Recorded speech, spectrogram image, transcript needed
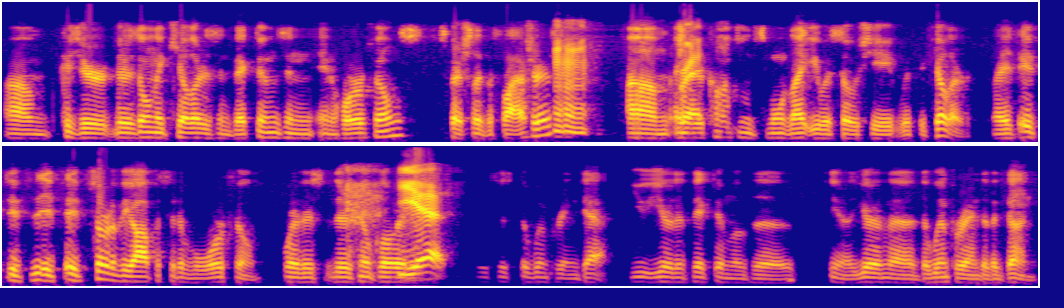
because you're there's only killers and victims in, in horror films, especially the slashers. Mhm. Um, and your conscience won't let you associate with the killer, right? It's it's it's it's sort of the opposite of a war film, where there's there's no glory. Yes. It's just the whimpering death. You you're the victim of the you know you're in the the whimper end of the gun.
